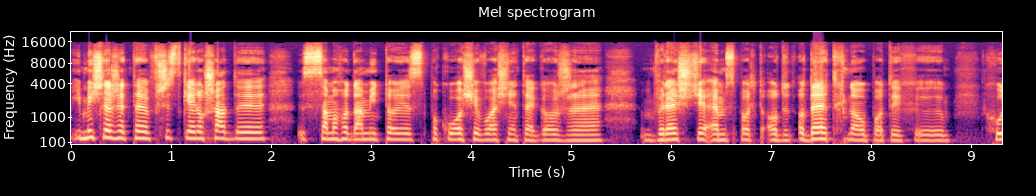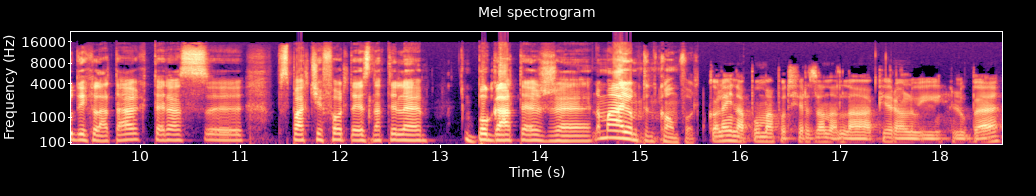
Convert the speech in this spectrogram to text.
I, myślę, że te wszystkie roszady z samochodami to jest pokłosie właśnie tego, że wreszcie M-Sport od, odetchnął po tych y, chudych latach. Teraz y, wsparcie Forte jest na tyle bogate, że no, mają ten komfort. Kolejna Puma potwierdzona dla Pierre Louis Loubet.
